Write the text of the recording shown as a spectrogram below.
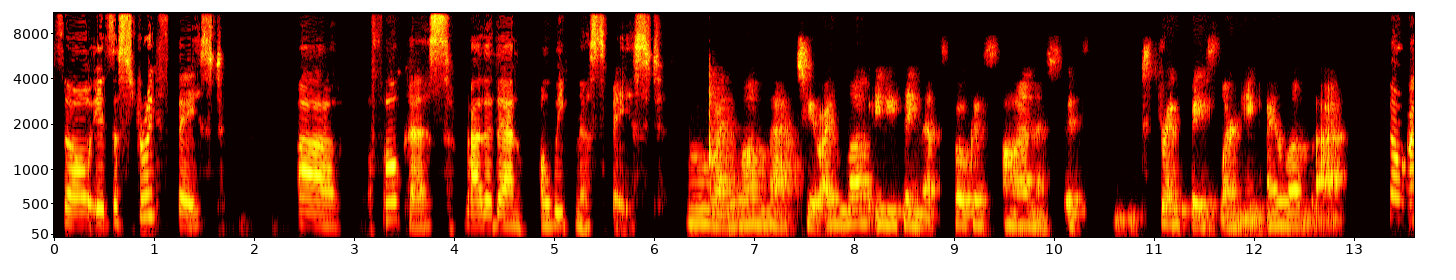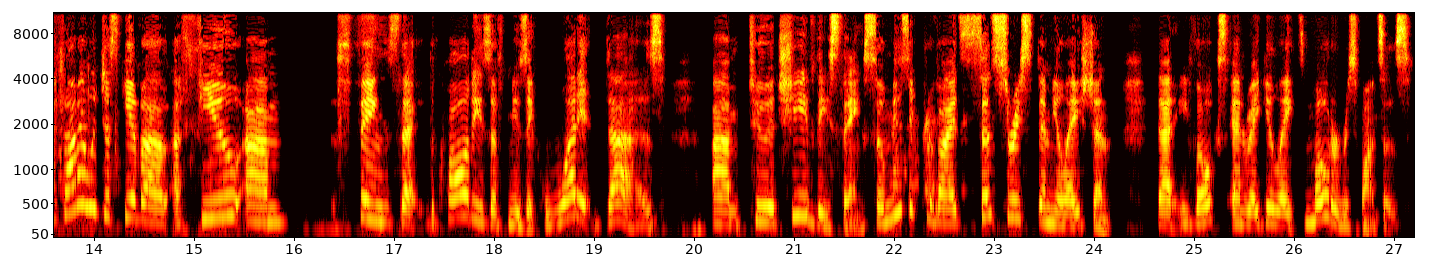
So it's a strength based uh, focus rather than a weakness based oh i love that too. I love anything that's focused on it's strength based learning. I love that. So i thought i would just give a, a few um, things that the qualities of music, what it does um, to achieve these things. So, music provides sensory stimulation that evokes and regulates motor responses.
